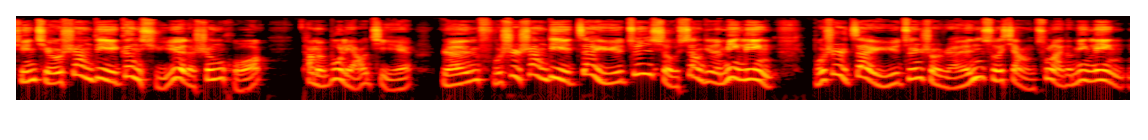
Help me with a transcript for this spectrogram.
寻求上帝更喜悦的生活。他们不了解。人服侍上帝在于遵守上帝的命令，不是在于遵守人所想出来的命令。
